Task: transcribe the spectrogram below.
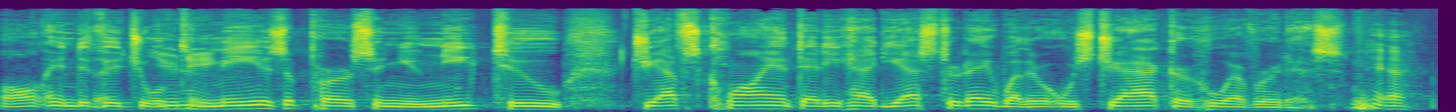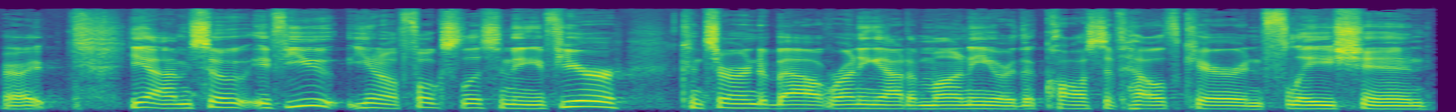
all individual to me as a person, unique to Jeff's client that he had yesterday, whether it was Jack or whoever it is. Yeah, right. Yeah, I mean, so if you, you know, folks listening, if you're concerned about running out of money or the cost of healthcare, inflation,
